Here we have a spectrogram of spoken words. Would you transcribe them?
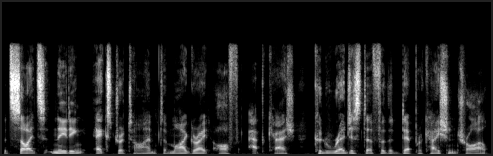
But sites needing extra time to migrate off App Cache could register for the deprecation trial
